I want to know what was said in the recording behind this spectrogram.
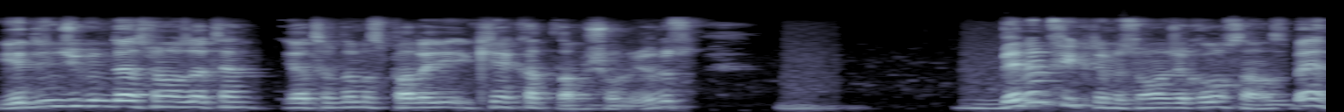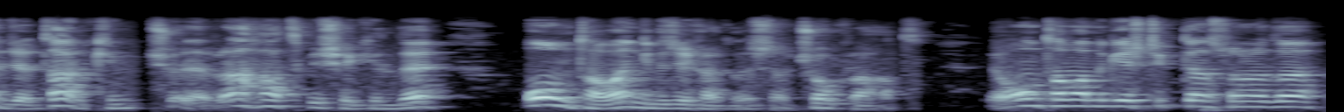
7. günden sonra zaten yatırdığımız parayı ikiye katlamış oluyoruz. Benim fikrimi soracak olursanız bence Tarkim şöyle rahat bir şekilde 10 tavan gidecek arkadaşlar. Çok rahat. E 10 tavanı geçtikten sonra da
